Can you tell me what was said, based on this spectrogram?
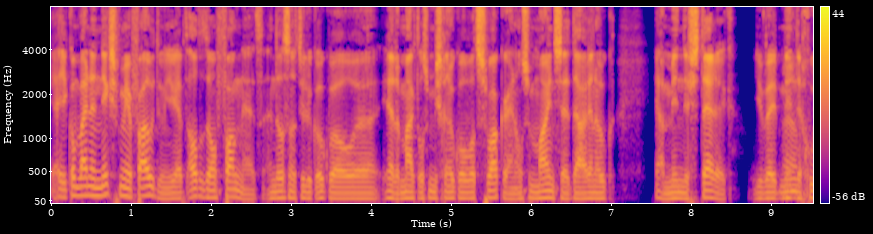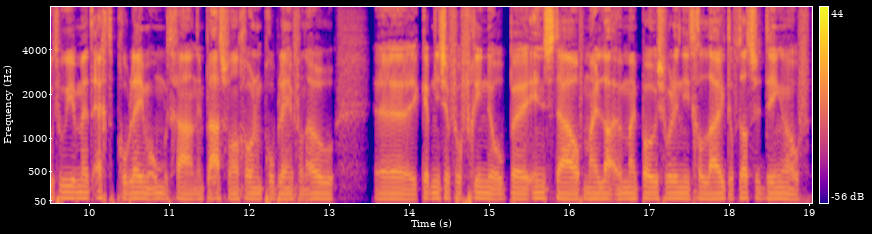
ja, je kan bijna niks meer fout doen. Je hebt altijd wel een vangnet. En dat is natuurlijk ook wel, eh, ja, dat maakt ons misschien ook wel wat zwakker. En onze mindset daarin ook, ja, minder sterk. Je weet minder Ja. goed hoe je met echte problemen om moet gaan. In plaats van gewoon een probleem van, oh, eh, ik heb niet zoveel vrienden op eh, Insta. Of mijn, la- mijn posts worden niet geliked of dat soort dingen. Of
